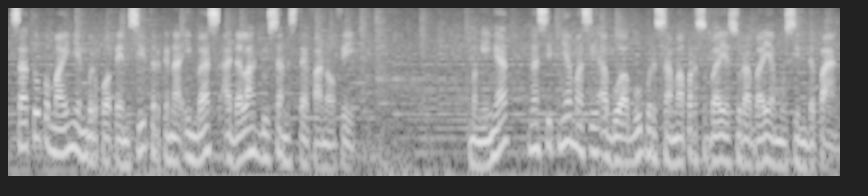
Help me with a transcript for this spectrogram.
satu pemain yang berpotensi terkena imbas adalah Dusan Stefanovic. Mengingat, nasibnya masih abu-abu bersama Persebaya Surabaya musim depan.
